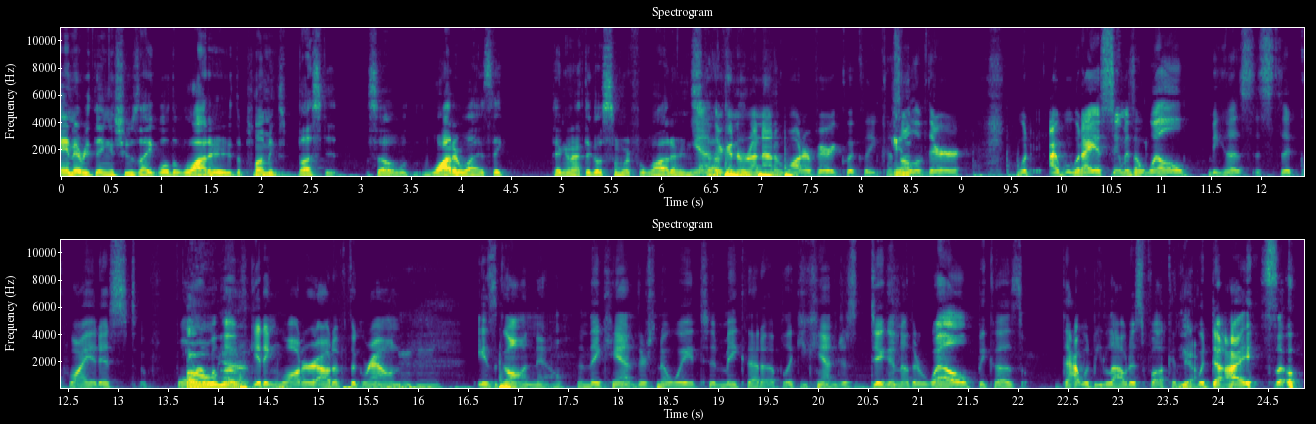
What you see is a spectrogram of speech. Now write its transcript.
and everything." And she was like, "Well, the water, the plumbing's busted. So water wise, they they're gonna have to go somewhere for water and Yeah, stuff." they're gonna And- run out of water very quickly because all of their what I what I assume is a well because it's the quietest form Oh, yeah. of getting water out of the ground mm-hmm. is gone now, and they can't. There's no way to make that up. Like you can't just dig another well because that would be loud as fuck and Yeah. they would die. So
